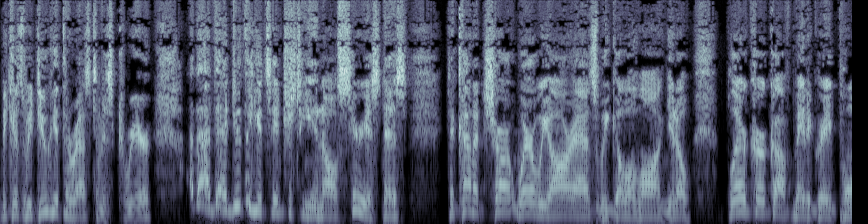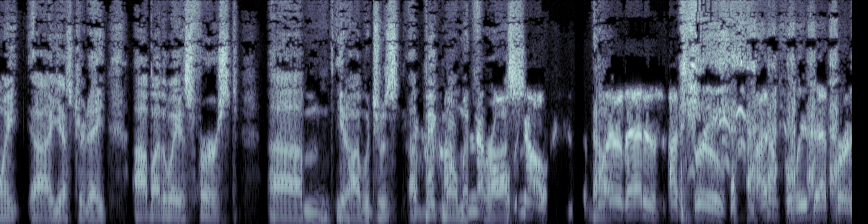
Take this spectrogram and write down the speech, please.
because we do get the rest of his career. I, I, do think it's interesting in all seriousness to kind of chart where we are as we go along. You know, Blair Kerkhoff made a great point uh, yesterday. Uh, by the way, his first, um, you know, which was a big moment for us. no, Blair, that is not true. I don't believe that for a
